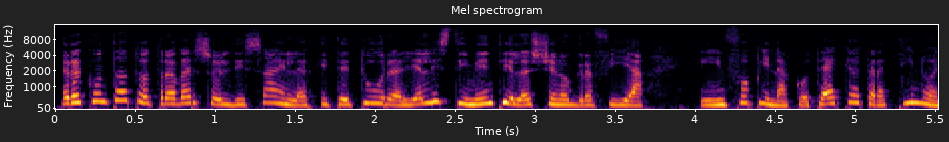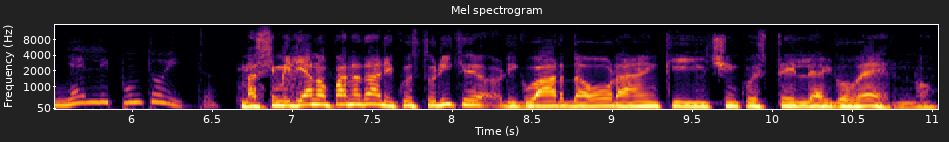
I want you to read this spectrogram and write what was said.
raccontato attraverso il design, l'architettura, gli allestimenti e la scenografia. Info pinacoteca-agnelli.it Massimiliano Panadari, questo riguarda ora anche il 5 Stelle al governo?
